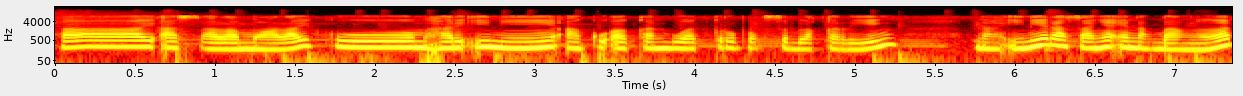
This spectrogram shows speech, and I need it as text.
Hai, Assalamualaikum. Hari ini aku akan buat kerupuk seblak kering. Nah ini rasanya enak banget.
